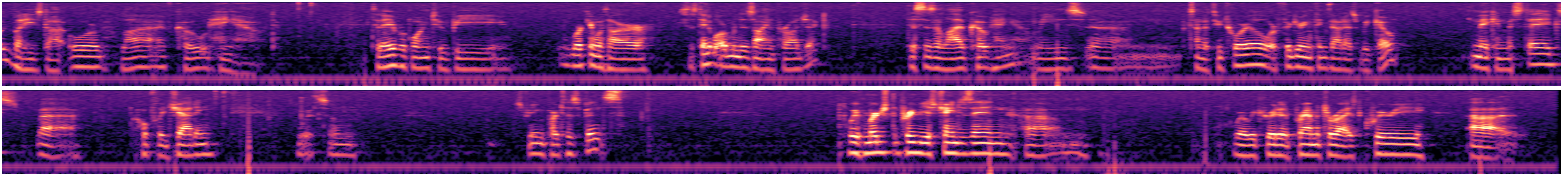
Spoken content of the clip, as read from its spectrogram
codebuddies.org live code hangout. Today we're going to be working with our sustainable urban design project. This is a live code hangout, means um, it's not a tutorial, we're figuring things out as we go, making mistakes, uh, hopefully chatting with some stream participants. We've merged the previous changes in um, where we created a parameterized query uh,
